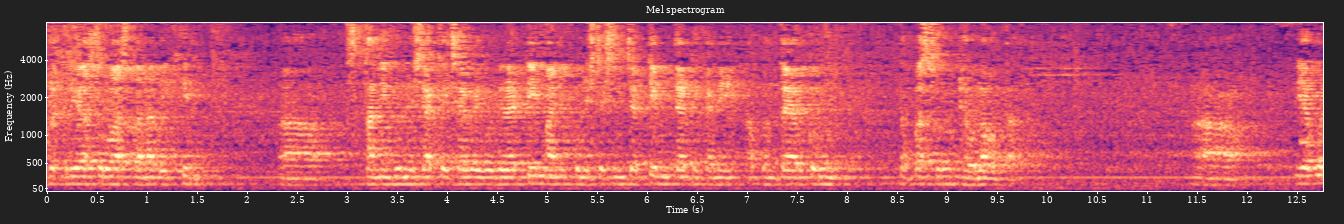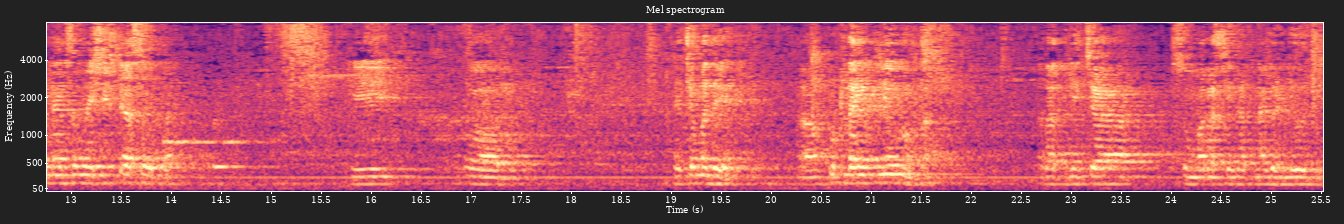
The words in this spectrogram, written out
प्रक्रिया सुरू असताना देखील स्थानिक गुन्हे शाखेच्या वेगवेगळ्या टीम आणि पोलीस स्टेशनच्या टीम त्या ठिकाणी आपण तयार करून तपास सुरू ठेवला होता. या गुन्ह्याचं वैशिष्ट्य असं होतं की त्याच्यामध्ये कुठलाही क्लेम नव्हता. रात्रीच्या सुमारास ही घटना घडली होती.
